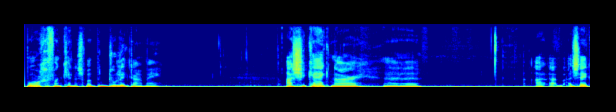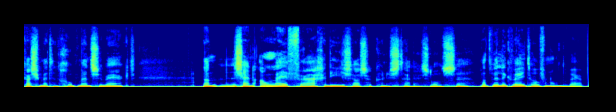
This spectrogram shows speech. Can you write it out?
Borgen van kennis, wat bedoel ik daarmee? Als je kijkt naar, uh, zeker als je met een groep mensen werkt, dan zijn er allerlei vragen die je zou kunnen stellen. Zoals, uh, wat wil ik weten over een onderwerp?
